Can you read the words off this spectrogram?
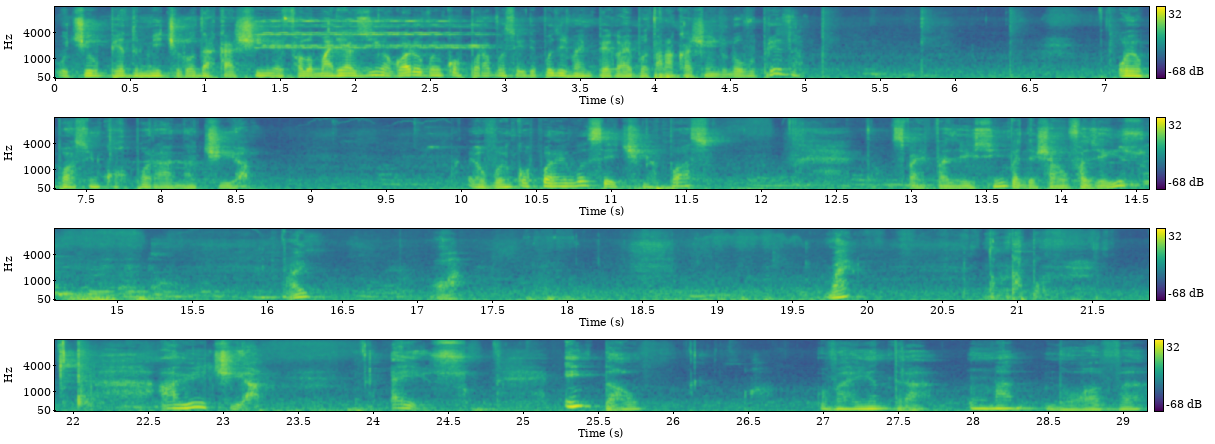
o tio Pedro me tirou da caixinha e falou: Mariazinho, agora eu vou incorporar você e depois ele vai me pegar e botar na caixinha de novo presa? Ou eu posso incorporar na tia? Eu vou incorporar em você, tia. Posso? Então, você vai fazer isso sim? Vai deixar eu fazer isso? Vai? Ó. Vai? Então tá bom. Aí, tia. É isso. Então, vai entrar uma nova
